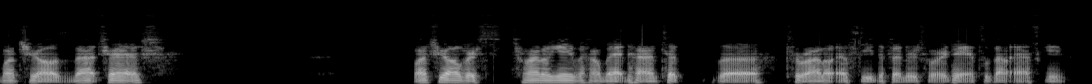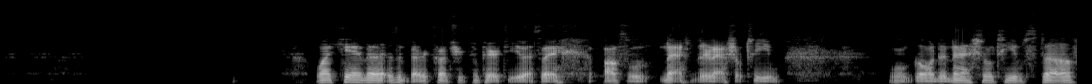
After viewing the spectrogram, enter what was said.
Montreal is not trash. Montreal versus Toronto game and how Matt Hahn took the Toronto FC defenders for a dance without asking. Why Canada is a better country compared to USA. Also, their national team. Won't go into national team stuff.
